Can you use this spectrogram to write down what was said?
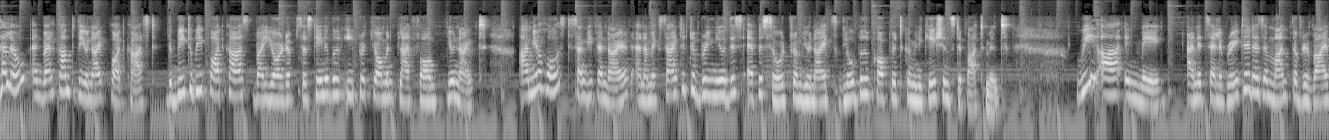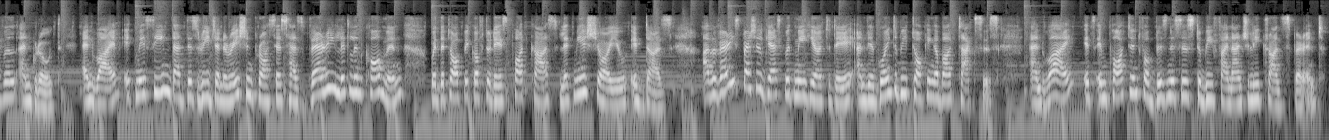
Hello, and welcome to the Unite podcast, the B2B podcast by Europe's sustainable e procurement platform, Unite. I'm your host, Sangeeta Nair, and I'm excited to bring you this episode from Unite's Global Corporate Communications Department. We are in May, and it's celebrated as a month of revival and growth. And while it may seem that this regeneration process has very little in common with the topic of today's podcast, let me assure you it does. I have a very special guest with me here today, and we're going to be talking about taxes and why it's important for businesses to be financially transparent.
